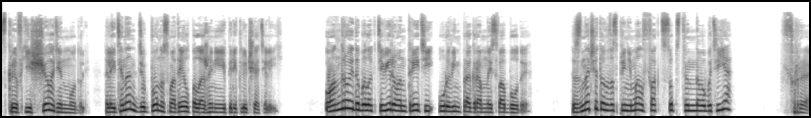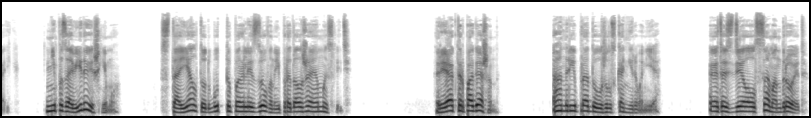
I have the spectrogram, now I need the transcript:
Вскрыв еще один модуль, лейтенант Дюпон осмотрел положение переключателей. У андроида был активирован третий уровень программной свободы. Значит, он воспринимал факт собственного бытия? Фрайк, не позавидуешь ему? Стоял тут будто парализованный, продолжая мыслить. «Реактор погашен». Анри продолжил сканирование. «Это сделал сам андроид.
